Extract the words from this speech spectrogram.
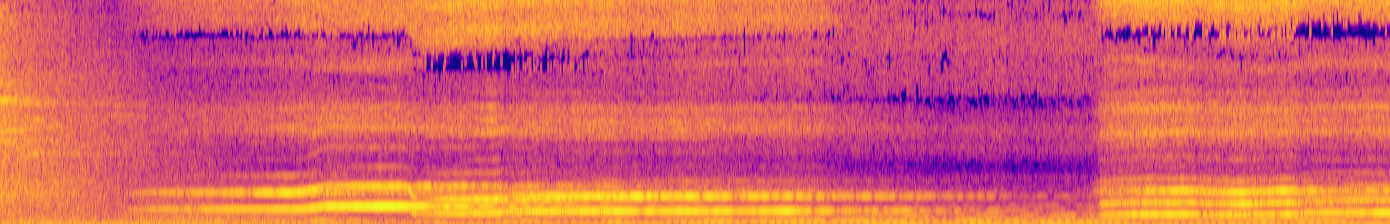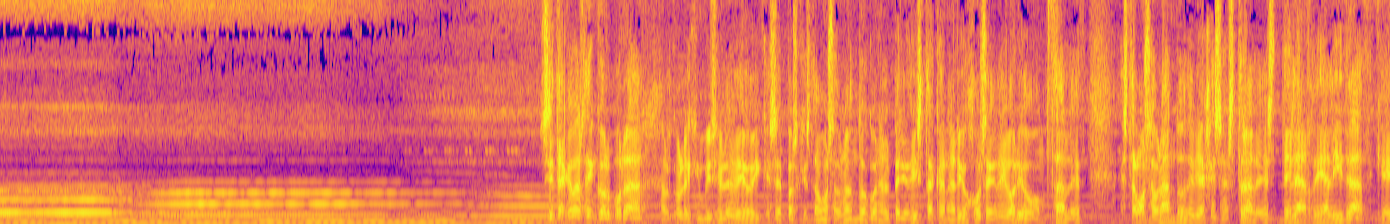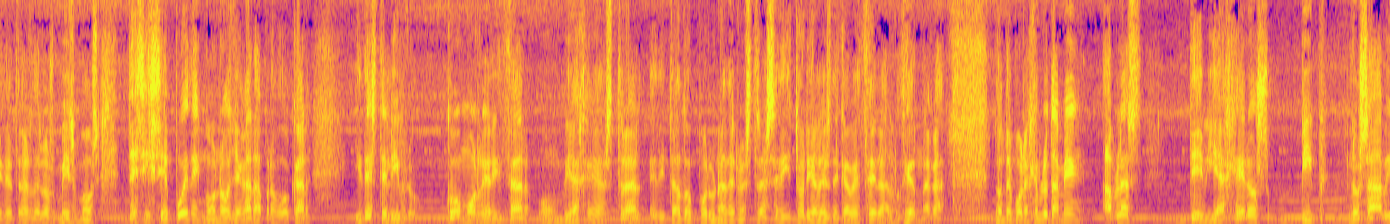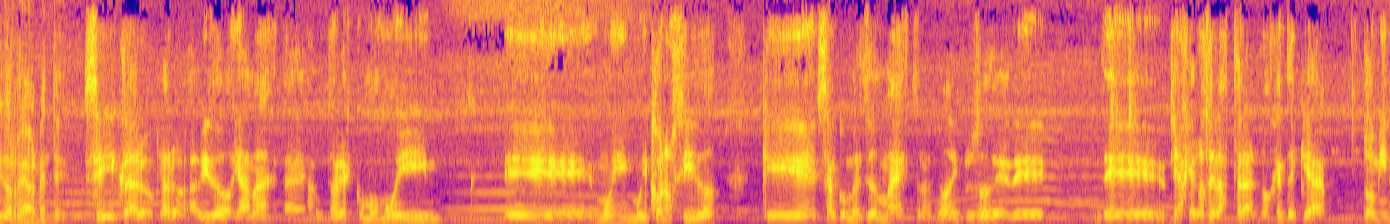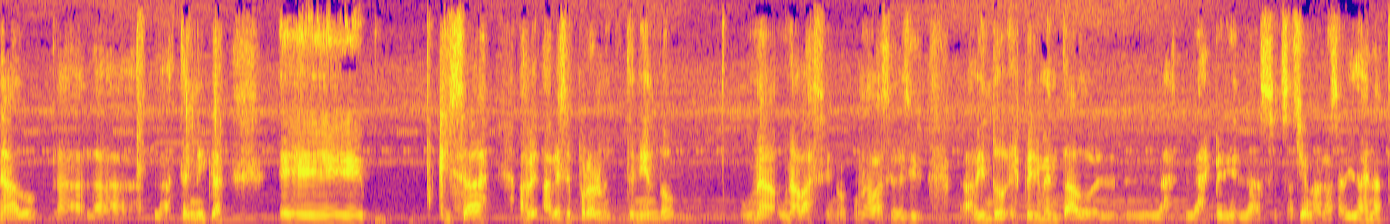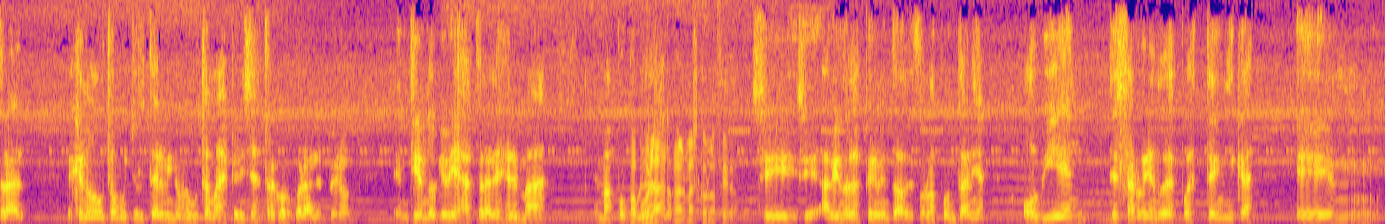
Si te acabas de incorporar al Colegio Invisible de hoy, que sepas que estamos hablando con el periodista canario José Gregorio González. Estamos hablando de viajes astrales, de la realidad que hay detrás de los mismos, de si se pueden o no llegar a provocar y de este libro, Cómo realizar un viaje astral, editado por una de nuestras editoriales de cabecera, Luciérnaga, donde por ejemplo también hablas de viajeros VIP. ¿Los ha habido realmente? Sí, claro, claro. Ha habido, y además, eh, autores como muy, eh, muy, muy conocidos que se han convertido en maestros, ¿no? incluso de, viajeros del astral, ¿no? gente que ha dominado las técnicas, eh, quizás a, veces probablemente teniendo una, base, ¿no? una base, es decir, habiendo experimentado las, las, sensaciones o las salidas en astral, es que no me gusta mucho el término, me gusta más experiencias extracorporales, pero entiendo que viaje astral es el más el más popular. ¿no? el más conocido. Sí, sí, habiéndolo experimentado de forma espontánea o bien desarrollando después técnicas eh,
